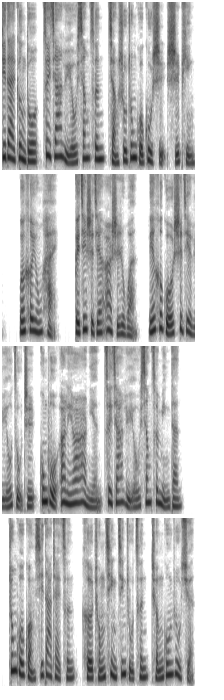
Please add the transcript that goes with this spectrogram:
期待更多最佳旅游乡村讲述中国故事时评。文和永海，北京时间二十日晚，联合国世界旅游组织公布二零二二年最佳旅游乡村名单，中国广西大寨村和重庆金竹村成功入选。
